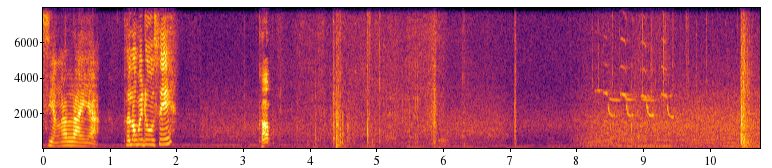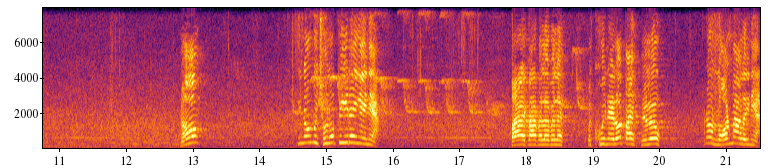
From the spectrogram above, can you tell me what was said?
เสียงอะไรอะ่ะเธอลงไปดูสิครับ น้องนี่น้องมาชนรถพี่ได้ไงเนี่ย ไปไปไปเลยไปเลย ไปคุยในรถไปเร็วๆน่าร้อนมากเลยเนี่ย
